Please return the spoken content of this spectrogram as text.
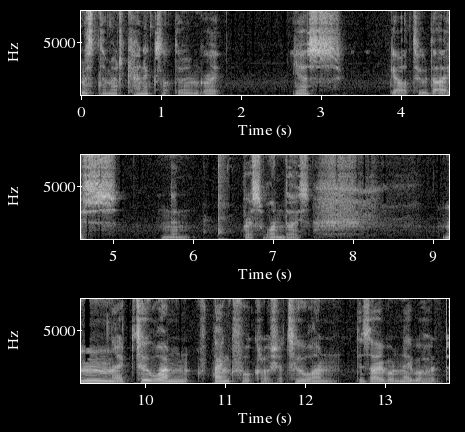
Mr. Mechanic's not doing great. Yes, get our two dice, and then press one dice. Hmm, no, 2-1 bank foreclosure, 2-1 desirable neighborhood.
